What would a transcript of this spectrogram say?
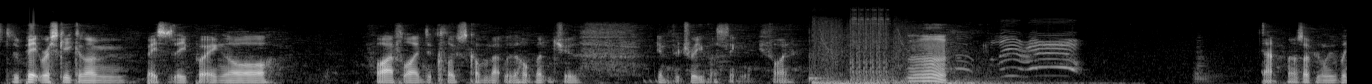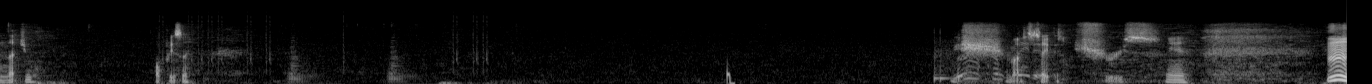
It's a bit risky because I'm basically putting our Firefly into close combat with a whole bunch of infantry, but I think we'll be fine. Mm. Clear out. Damn, I was hoping we'd win that duel. Obviously. We might take this truce, yeah. Hmm.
